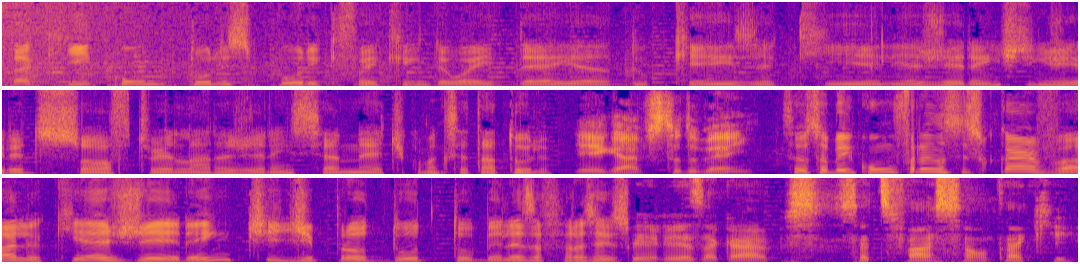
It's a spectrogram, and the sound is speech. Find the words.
Está aqui com o Túlio Spuri, que foi quem deu a ideia do case aqui. Ele é gerente de engenharia de software lá na Gerência Net. Como é que você tá, Túlio? E aí, Gabs, tudo bem? Estamos também com o Francisco Carvalho, que é gerente de produto. Beleza, Francisco? Beleza, Gabs. Satisfação estar tá aqui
